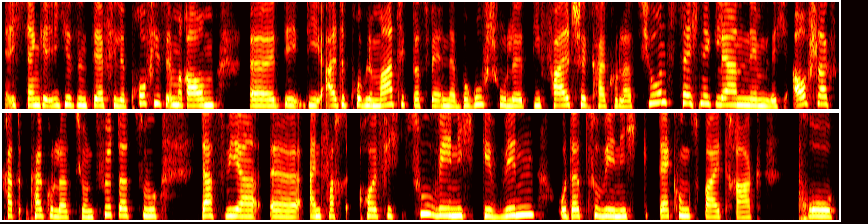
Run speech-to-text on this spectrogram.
ich denke, hier sind sehr viele Profis im Raum. Äh, die, die alte Problematik, dass wir in der Berufsschule die falsche Kalkulationstechnik lernen, nämlich Aufschlagskalkulation, führt dazu, dass wir äh, einfach häufig zu wenig Gewinn oder zu wenig Deckungsbeitrag pro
